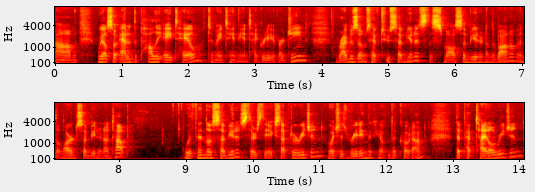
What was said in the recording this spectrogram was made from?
Um, we also added the poly A tail to maintain the integrity of our gene. Ribosomes have two subunits, the small subunit on the bottom and the large subunit on top. Within those subunits, there's the acceptor region, which is reading the, the codon, the peptidyl region,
